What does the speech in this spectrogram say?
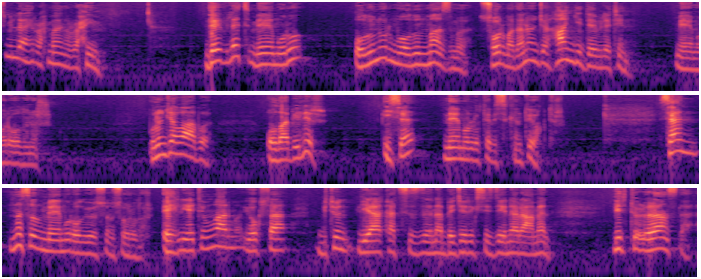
Bismillahirrahmanirrahim. Devlet memuru olunur mu olunmaz mı sormadan önce hangi devletin memuru olunur? Bunun cevabı olabilir ise memurlukta bir sıkıntı yoktur. Sen nasıl memur oluyorsun sorulur. Ehliyetin var mı yoksa bütün liyakatsizliğine, beceriksizliğine rağmen bir toleransla,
